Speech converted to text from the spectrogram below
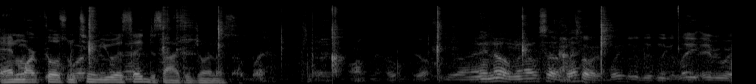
And Mark Phillips from Team USA decides to join us. I ain't know, man. What's up, man? Look at this nigga late everywhere,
